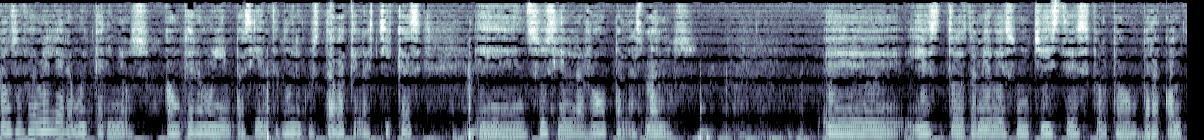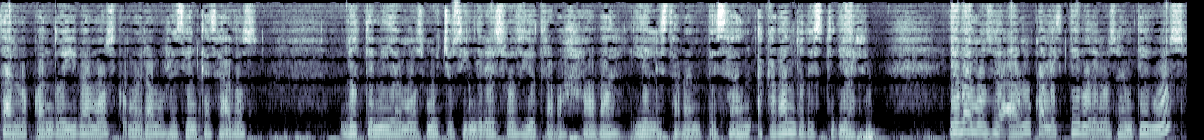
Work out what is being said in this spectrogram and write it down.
Con su familia era muy cariñoso, aunque era muy impaciente. No le gustaba que las chicas eh, ensucien la ropa, las manos. Eh, y esto también es un chiste, es para contarlo. Cuando íbamos, como éramos recién casados, no teníamos muchos ingresos, yo trabajaba y él estaba empezando, acabando de estudiar. Íbamos a un colectivo de los antiguos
